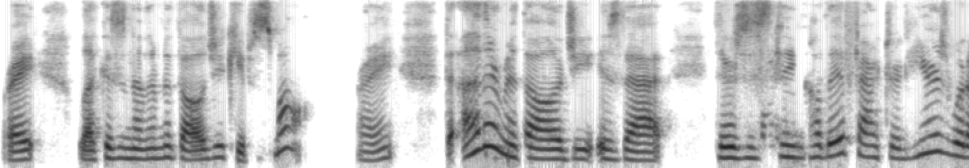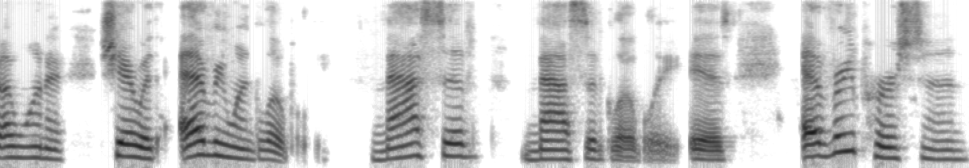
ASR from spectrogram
right? Luck is another mythology, keeps it small, right? The other mm-hmm. mythology is that there's this thing called the factor. And here's what I want to share with everyone globally massive, massive globally is every person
